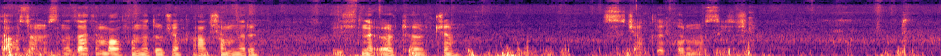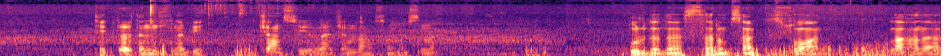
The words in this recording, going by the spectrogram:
Daha sonrasında zaten balkonda duracak. Akşamları üstüne örtü örteceğim sıcaklığı koruması için. Tekrardan üstüne bir can suyu vereceğim daha sonrasında. Burada da sarımsak, soğan, lahana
